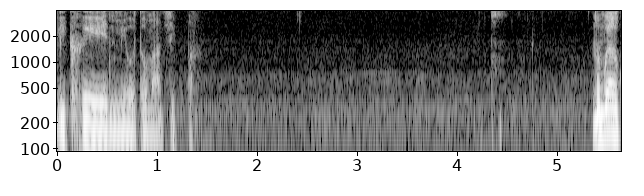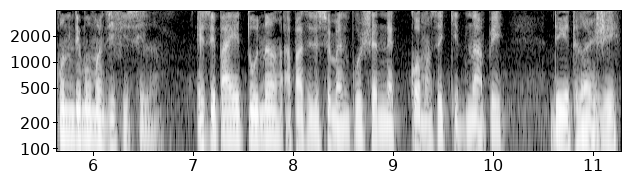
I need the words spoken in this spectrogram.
il crée ennemi automatiquement. Nous allons des moments difficiles. Et c'est pas étonnant, à partir de semaine prochaine, nous commencer à kidnapper des étrangers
